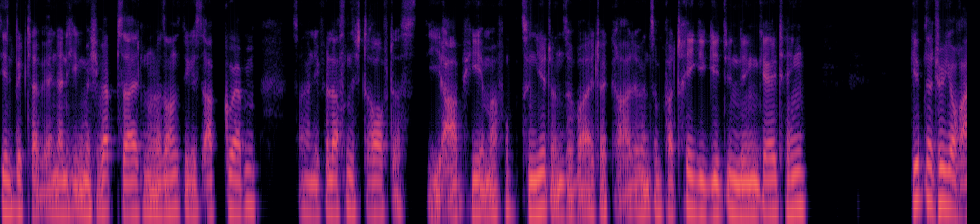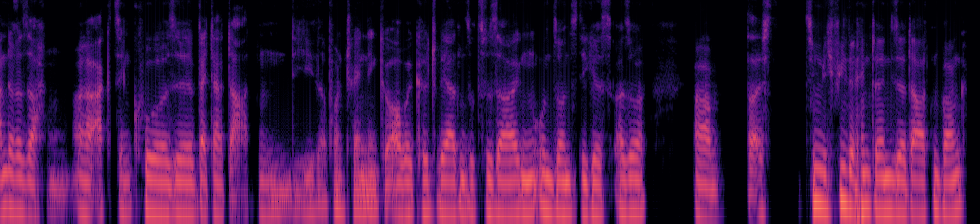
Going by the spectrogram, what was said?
die Entwickler werden ja nicht irgendwelche Webseiten oder sonstiges abgraben, sondern die verlassen sich darauf, dass die API immer funktioniert und so weiter, gerade wenn es um Verträge geht, in denen Geld hängt. Gibt natürlich auch andere Sachen, äh, Aktienkurse, Wetterdaten, die von Chainlink georacelt werden sozusagen und sonstiges. Also ähm, da ist ziemlich viel dahinter in dieser Datenbank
